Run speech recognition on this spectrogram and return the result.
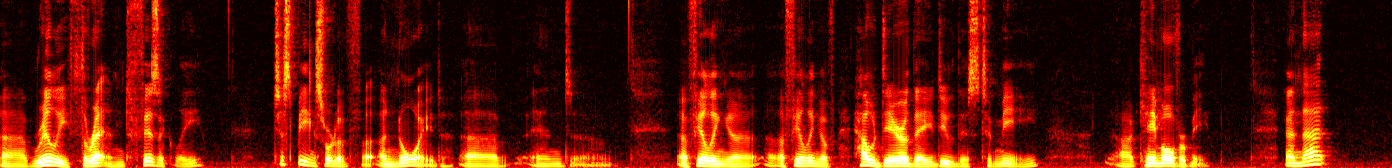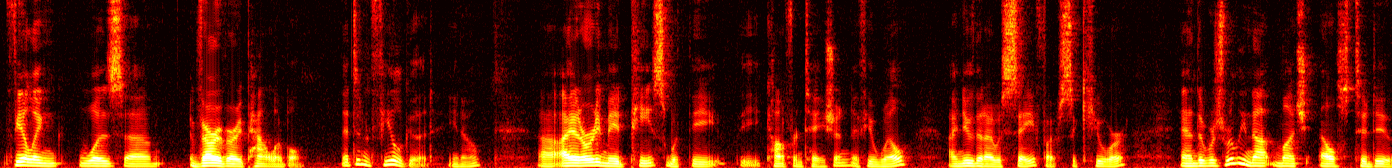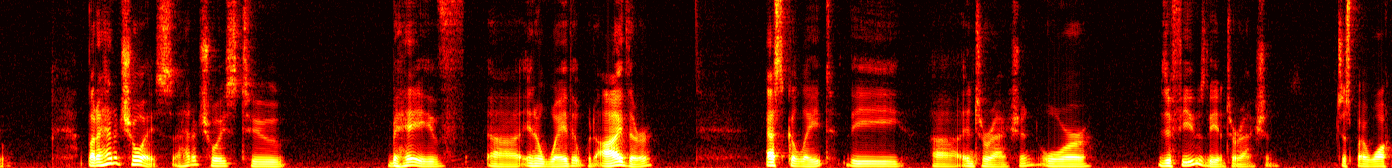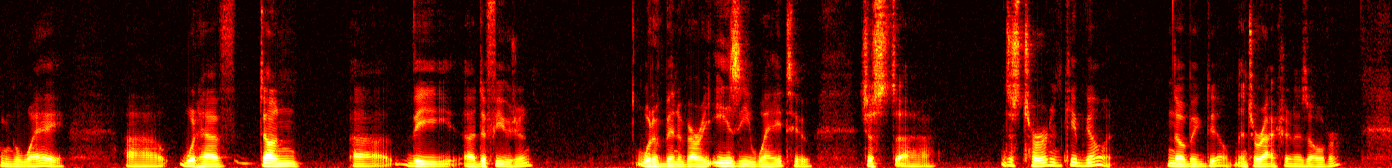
uh, really threatened physically, just being sort of uh, annoyed and a feeling a feeling of how dare they do this to me came over me and that feeling was um, very, very palatable. It didn't feel good, you know. Uh, I had already made peace with the, the confrontation, if you will. I knew that I was safe, I was secure, and there was really not much else to do. But I had a choice. I had a choice to behave uh, in a way that would either escalate the uh, interaction or diffuse the interaction just by walking away would have done uh, the uh, diffusion, would have been a very easy way to just just turn and keep going. No big deal. Interaction is over.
